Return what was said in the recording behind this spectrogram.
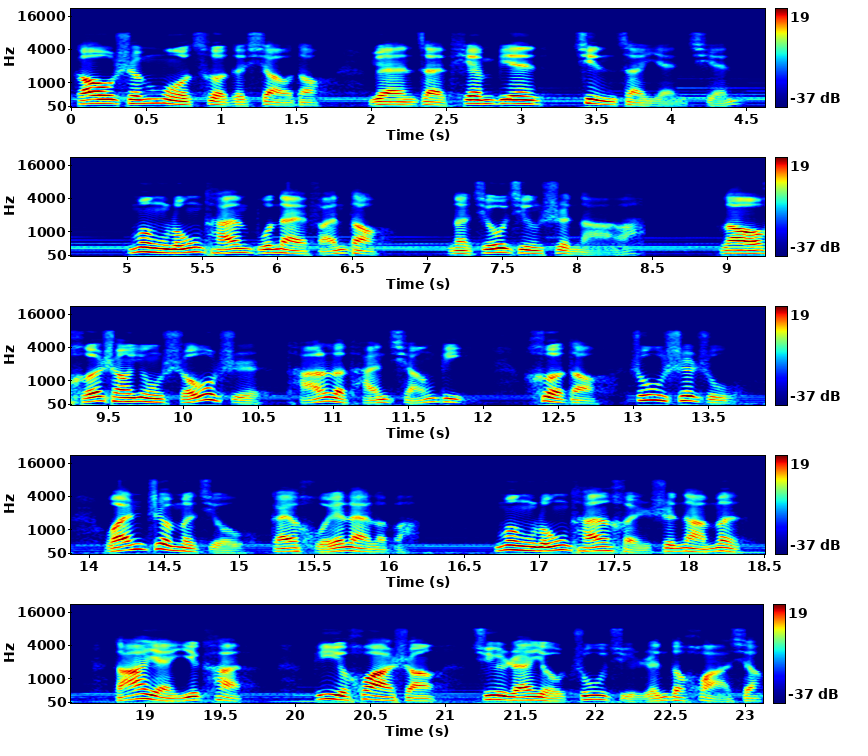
高深莫测地笑道：“远在天边，近在眼前。”梦龙潭不耐烦道：“那究竟是哪啊？”老和尚用手指弹了弹墙壁，喝道：“朱施主，玩这么久，该回来了吧？”梦龙潭很是纳闷，打眼一看，壁画上居然有朱举人的画像。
